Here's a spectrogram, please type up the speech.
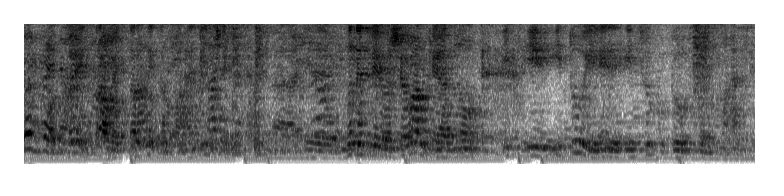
Лот Б, От да. Б, і з правої сторони там магазинчик. Е, і В мене дві вишиванки, одну і, і, і ту, і, і цю купив в цьому магазині.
